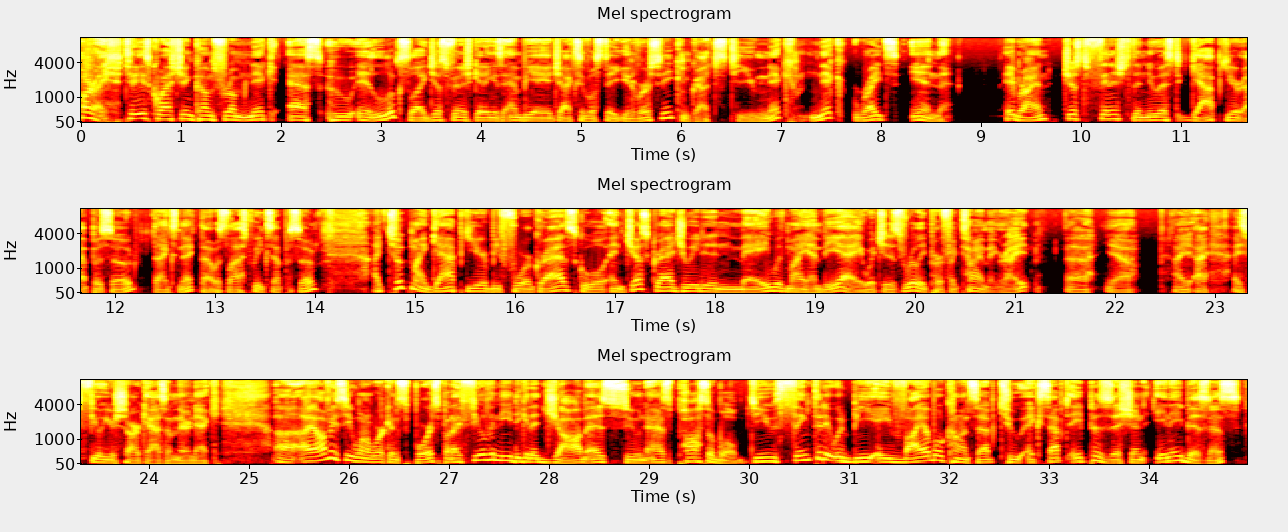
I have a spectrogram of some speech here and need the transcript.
All right, today's question comes from Nick S., who it looks like just finished getting his MBA at Jacksonville State University. Congrats to you, Nick. Nick writes in Hey, Brian, just finished the newest gap year episode. Thanks, Nick. That was last week's episode. I took my gap year before grad school and just graduated in May with my MBA, which is really perfect timing, right? Uh, yeah. I, I, I, feel your sarcasm there, Nick. Uh, I obviously want to work in sports, but I feel the need to get a job as soon as possible. Do you think that it would be a viable concept to accept a position in a business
